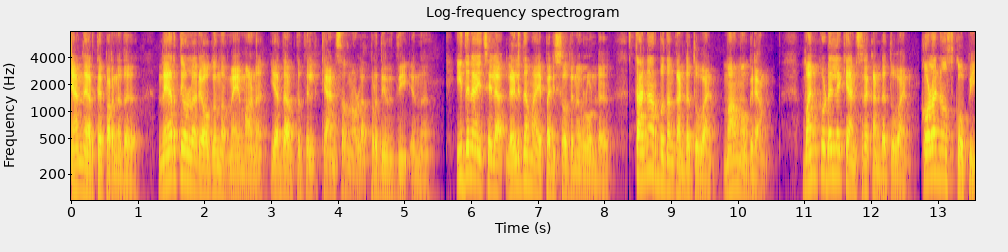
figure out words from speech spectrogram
ഞാൻ നേരത്തെ പറഞ്ഞത് നേരത്തെയുള്ള രോഗനിർണയമാണ് യഥാർത്ഥത്തിൽ ക്യാൻസറിനുള്ള പ്രതിവിധി എന്ന്. ഇതിനായി ചില ലളിതമായ പരിശോധനകളുണ്ട്. സ്ഥാനാർബുദം കണ്ടെത്തുവാൻ മാമോഗ്രാം വൻകുടലിലെ ക്യാൻസർ കണ്ടെത്തുവാൻ കൊളനോസ്കോപ്പി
